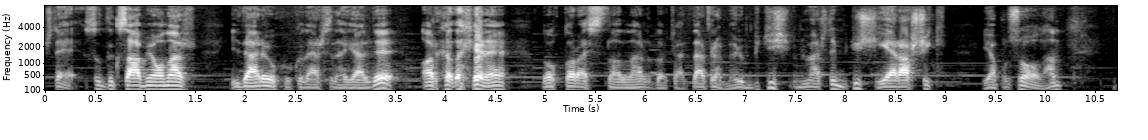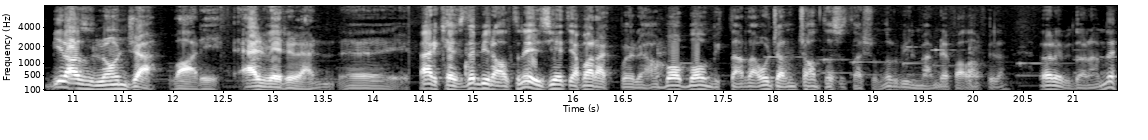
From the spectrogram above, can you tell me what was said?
İşte Sıddık Sami Onar idare hukuku dersine geldi. Arkada gene doktor asistanlar, doçentler falan böyle müthiş, üniversite müthiş hiyerarşik yapısı olan biraz lonca vari, el verilen, e, herkes de bir altına eziyet yaparak böyle bol, bol miktarda hocanın çantası taşınır bilmem ne falan filan. Öyle bir dönemde.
